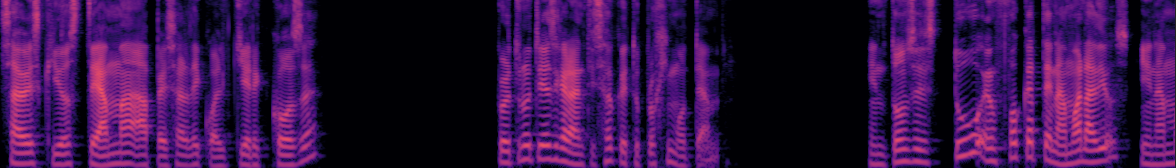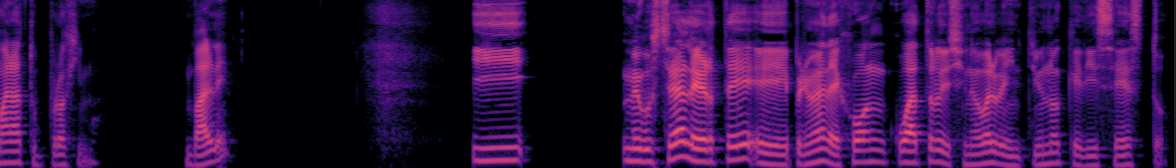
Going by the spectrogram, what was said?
Sabes que Dios te ama a pesar de cualquier cosa. Pero tú no tienes garantizado que tu prójimo te ame. Entonces tú enfócate en amar a Dios y en amar a tu prójimo. ¿Vale? Y me gustaría leerte eh, primero de Juan 4, 19 al 21 que dice esto.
